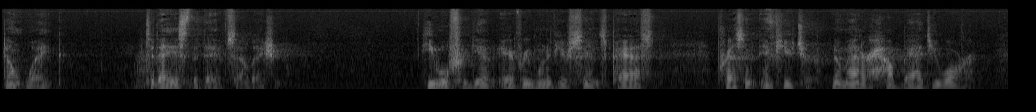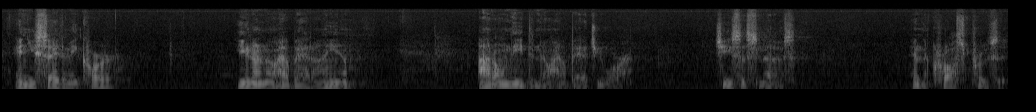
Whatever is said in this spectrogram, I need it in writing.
Don't wait. Today is the day of salvation. He will forgive every one of your sins, past, present, and future, no matter how bad you are. And you say to me, Carter, you don't know how bad I am. I don't need to know how bad you are. Jesus knows. And the cross proves it.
